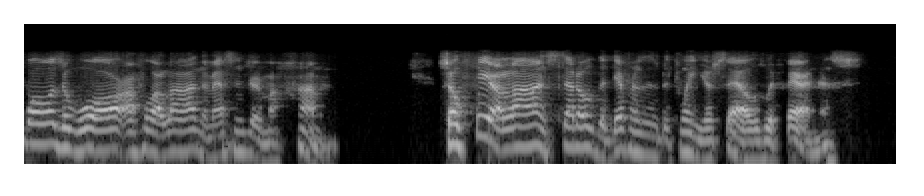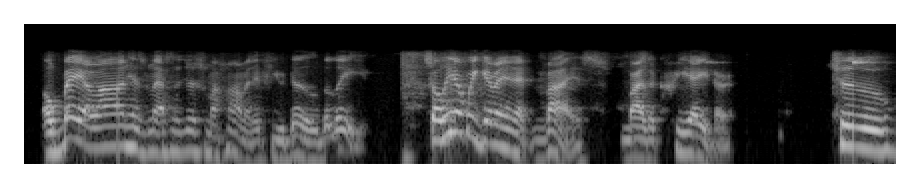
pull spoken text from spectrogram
spoils of war are for Allah and the Messenger Muhammad. So fear Allah and settle the differences between yourselves with fairness. Obey Allah and His messengers Muhammad if you do believe. So here we're giving advice by the Creator to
